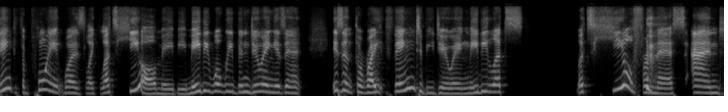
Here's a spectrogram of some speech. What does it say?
think the point was like let's heal maybe. Maybe what we've been doing isn't isn't the right thing to be doing. Maybe let's let's heal from this and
